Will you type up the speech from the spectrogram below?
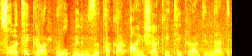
Sonra tekrar Walkman'imize takar aynı şarkıyı tekrar dinlerdik.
